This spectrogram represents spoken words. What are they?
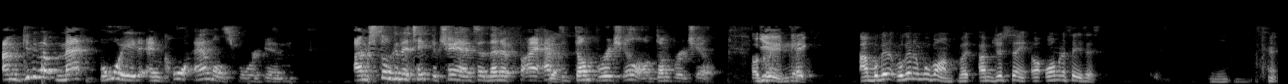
I'm giving up Matt Boyd and Cole Hamels for him, I'm still going to take the chance. And then if I have Yeah. to dump Rich Hill, I'll dump Rich Hill. Agreed. Yeah, Nick. Um, we're gonna we're gonna move on, but I'm just saying. All I'm gonna say is this:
